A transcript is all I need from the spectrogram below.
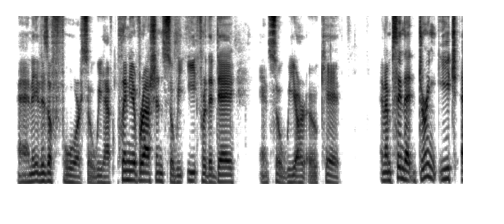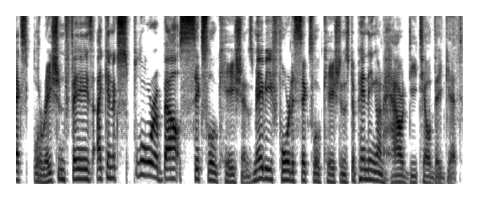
And it is a four. So we have plenty of rations. So we eat for the day. And so we are okay. And I'm saying that during each exploration phase, I can explore about six locations, maybe four to six locations, depending on how detailed they get.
